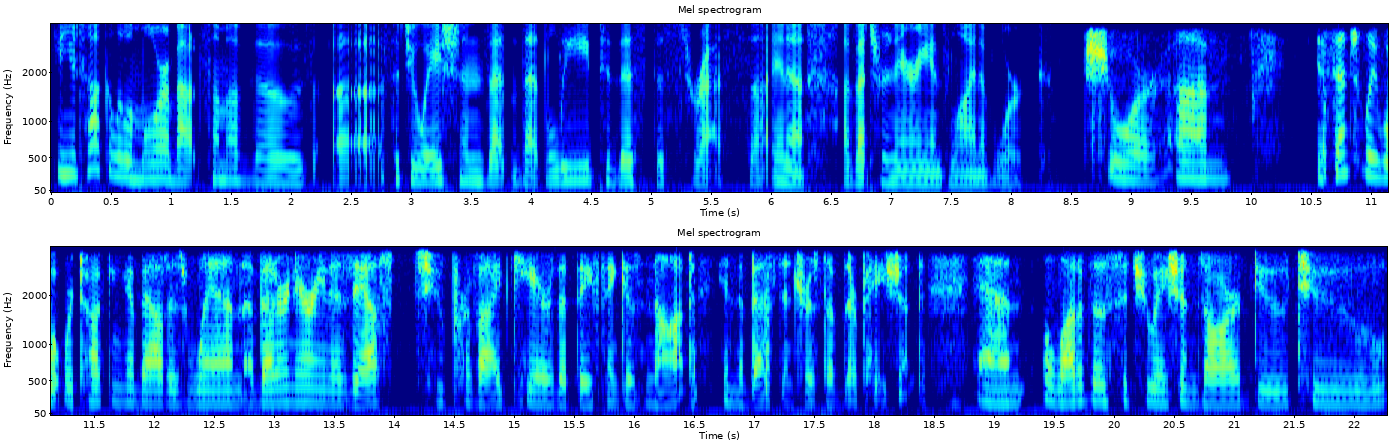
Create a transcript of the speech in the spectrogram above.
Can you talk a little more about some of those uh, situations that, that lead to this distress uh, in a, a, veterinarian's line of work? Sure. Um, essentially, what we're talking about is when a veterinarian is asked to provide care that they think is not in the best interest of their patient. And a lot of those situations are due to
